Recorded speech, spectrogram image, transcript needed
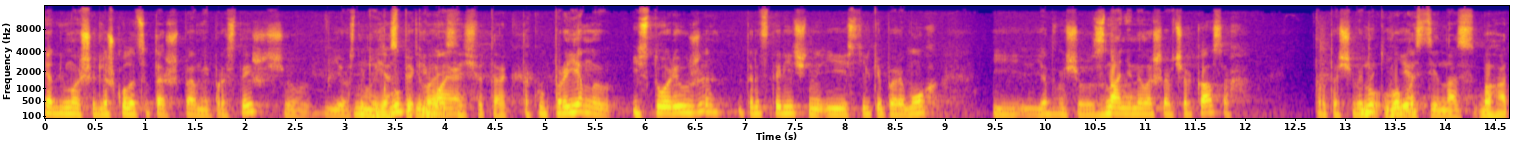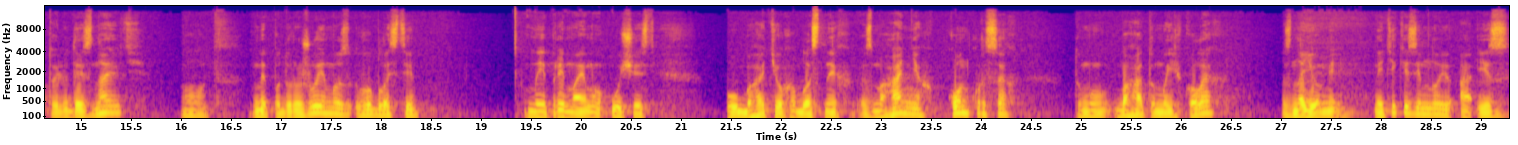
Я думаю, що для школи це теж певний престиж, що є ось Ну, такий я клуб, який має що так. таку приємну історію вже 30-річну і стільки перемог. І я думаю, що знані не лише в Черкасах про те, що ви ну, такі в є. області нас багато людей знають. От. Ми подорожуємо в області, ми приймаємо участь у багатьох обласних змаганнях, конкурсах. Тому багато моїх колег знайомі не тільки зі мною, а і з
